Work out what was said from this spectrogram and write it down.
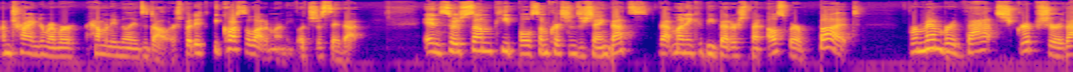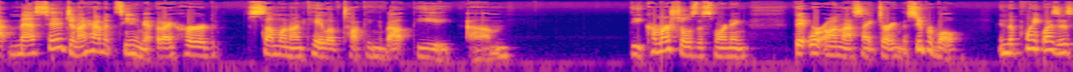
I'm trying to remember how many millions of dollars, but it, it costs a lot of money. Let's just say that. And so some people, some Christians are saying that's that money could be better spent elsewhere. But remember that scripture, that message, and I haven't seen him yet, but I heard someone on K-Love talking about the um, the commercials this morning that were on last night during the Super Bowl. And the point was is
